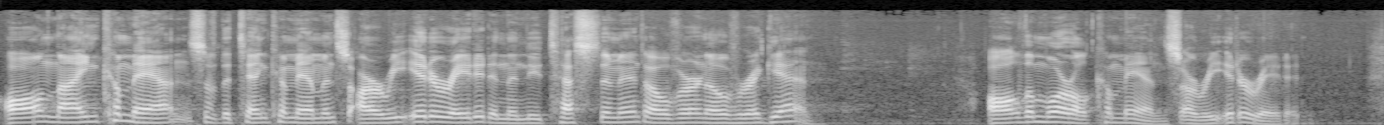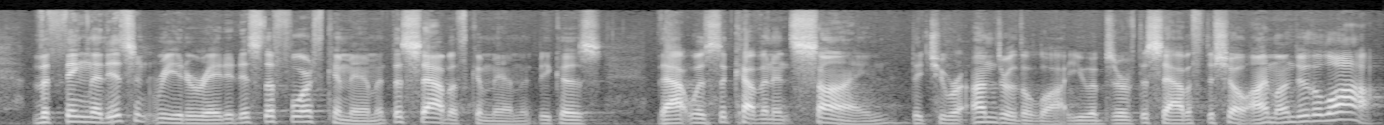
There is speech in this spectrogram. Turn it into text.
all nine commands of the Ten Commandments are reiterated in the New Testament over and over again. All the moral commands are reiterated. The thing that isn't reiterated is the fourth commandment, the Sabbath commandment, because that was the covenant sign that you were under the law. You observed the Sabbath to show, I'm under the law.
